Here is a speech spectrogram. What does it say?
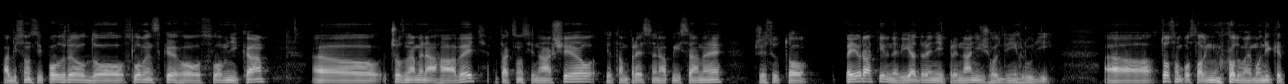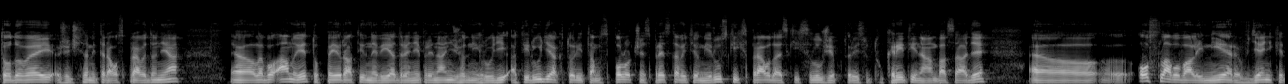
aby som si pozrel do slovenského slovníka, uh, čo znamená háveť. Tak som si našiel, je tam presne napísané, že sú to pejoratívne vyjadrenie pre na nič hodných ľudí. Uh, to som poslal mimochodom aj Monike Todovej, že či sa mi teda ospravedlnia. E, lebo áno, je to pejoratívne vyjadrenie pre najnižhodných ľudí a tí ľudia, ktorí tam spoločne s predstaviteľmi ruských spravodajských služieb, ktorí sú tu krytí na ambasáde, e, oslavovali mier v deň, keď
